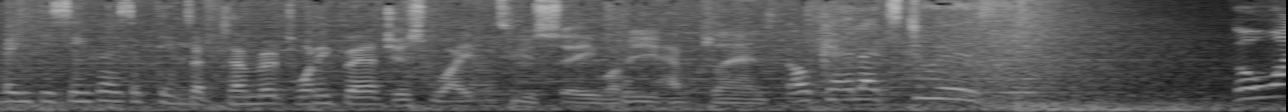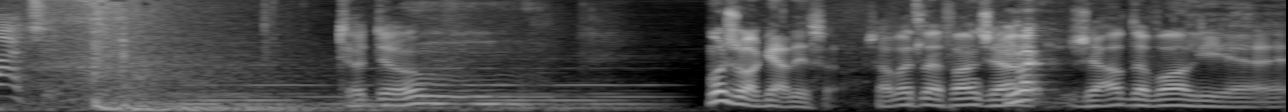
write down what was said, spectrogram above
25 de septiembre. September 25th. Just wait until you see what you have planned. Okay, let's do this. Go watch it. Tudum. Moi, je vais regarder ça. Ça va être le fun. J'ai hâte, de voir les. euh,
